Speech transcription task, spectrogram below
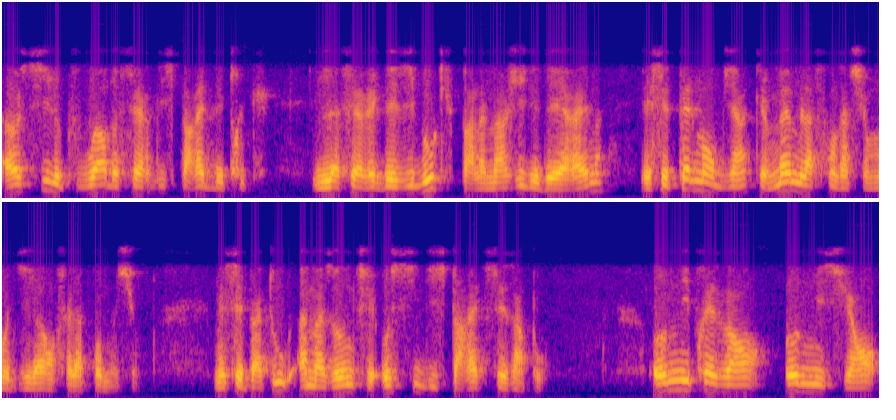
a aussi le pouvoir de faire disparaître des trucs. Il l'a fait avec des e-books par la magie des DRM, et c'est tellement bien que même la fondation Mozilla en fait la promotion. Mais c'est pas tout, Amazon fait aussi disparaître ses impôts. Omniprésent, omniscient,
